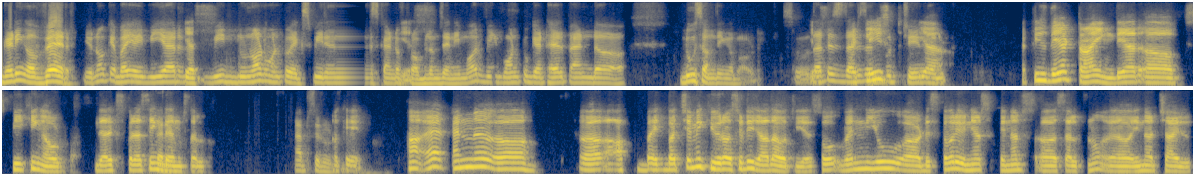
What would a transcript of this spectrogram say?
getting aware you know okay, bhai, we are yes. we do not want to experience this kind of yes. problems anymore we want to get help and uh, do something about it so yes. that is that at is least, a good change yeah. at least they are trying they are uh, speaking out they are expressing Correct. themselves absolutely okay हाँ एंड एक बच्चे में क्यूरियोसिटी ज़्यादा होती है। So when you discover inner inner self no inner child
